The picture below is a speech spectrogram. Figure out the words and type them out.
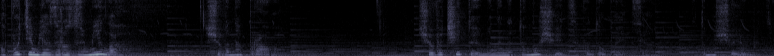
А потім я зрозуміла, що вона права, що вичитує мене не тому, що їй це подобається, а тому, що любить.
